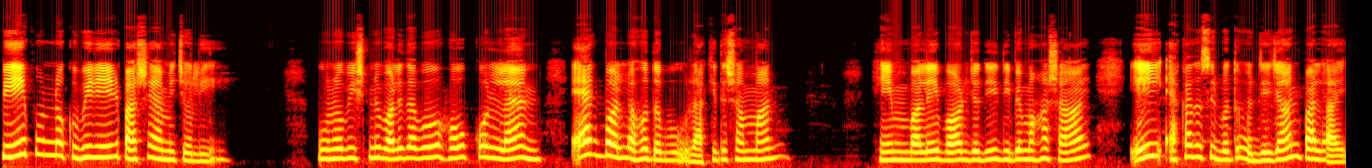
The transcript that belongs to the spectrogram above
পেয়ে পূর্ণ কুবেরের পাশে আমি চলি। পুনঃ বিষ্ণু বলে তব হোক কল্যাণ, এক বল তবু রাখিতে সম্মান। হেম বলে, বর যদি দিবে মহাশয়, এই একাদশীর ব্রত যে জন পালায়।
